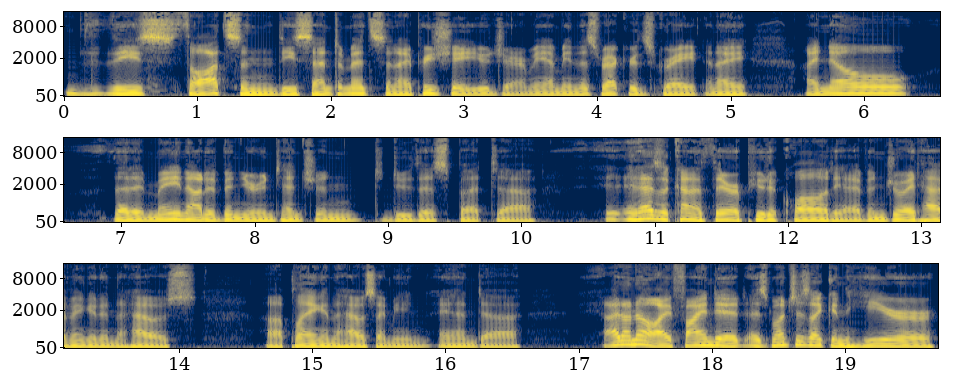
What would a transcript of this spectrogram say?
th- these thoughts and these sentiments, and I appreciate you, Jeremy. I mean, this record's great, and I I know that it may not have been your intention to do this, but uh, it, it has a kind of therapeutic quality. I've enjoyed having it in the house, uh, playing in the house. I mean, and uh, I don't know. I find it as much as I can hear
